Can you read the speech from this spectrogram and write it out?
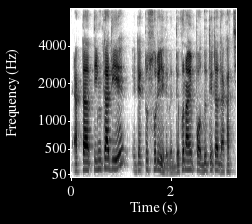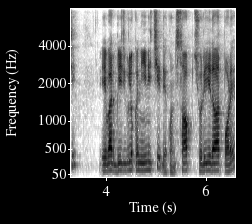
একটা তিনকা দিয়ে এটা একটু সরিয়ে দেবেন। দেখুন, আমি পদ্ধতিটা দেখাচ্ছি। এবার বীজগুলোকে নিয়ে নিচ্ছি। দেখুন, সব ছড়িয়ে দেওয়ার পরে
